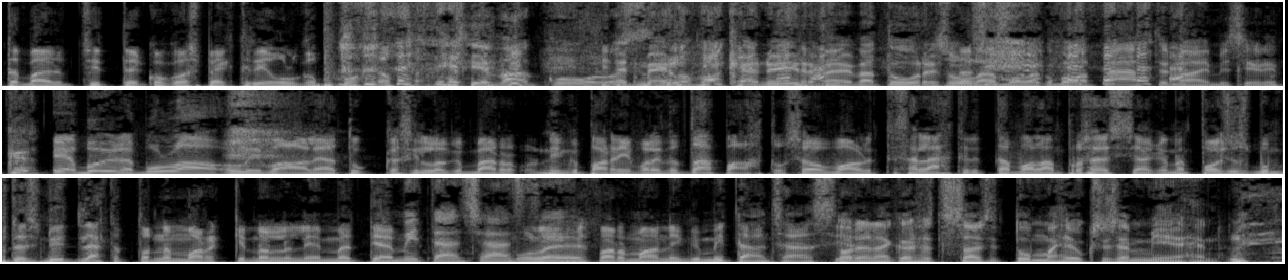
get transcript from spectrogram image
tämä nyt sitten koko spektrin ulkopuolella. Ette vaan kuulu Et meillä on vaan käynyt hirveän hyvä tuuri sulla No no, siis- ja mulla, kun me ollaan päästy naimisiin. Niin Ky- ja mulla, mulla oli vaalea tukka silloin, kun mä niin pari valinta tapahtui. Se on vaan nyt tässä lähtenyt tavallaan prosessi aikana pois. Jos mun pitäisi nyt lähteä tonne markkinoille, niin en mä tiedä. Mitään chanssia. Mulla ei varmaan niin mitään chanssia. Todennäköisesti saisit tummahiuksisen miehen.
